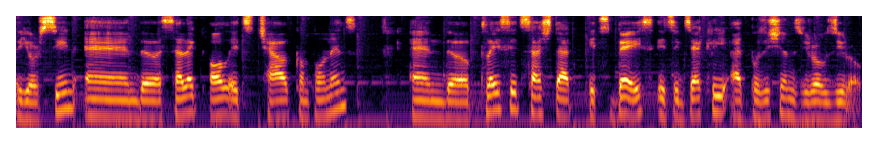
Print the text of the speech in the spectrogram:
your scene and uh, select all its child components and uh, place it such that its base is exactly at position 0, 0.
